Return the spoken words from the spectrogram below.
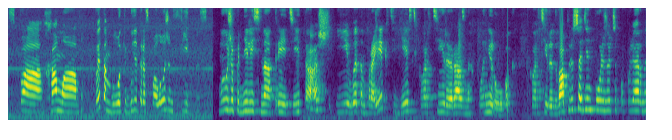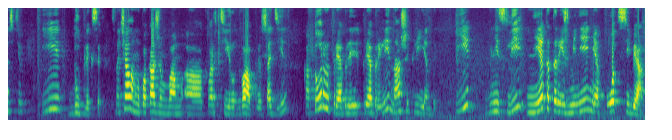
спа, хамам. В этом блоке будет расположен фитнес. Мы уже поднялись на третий этаж, и в этом проекте есть квартиры разных планировок. Квартиры 2 плюс 1 пользуются популярностью и дуплексы. Сначала мы покажем вам э, квартиру 2 плюс 1, которую приобрели, приобрели наши клиенты. И внесли некоторые изменения под себя.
